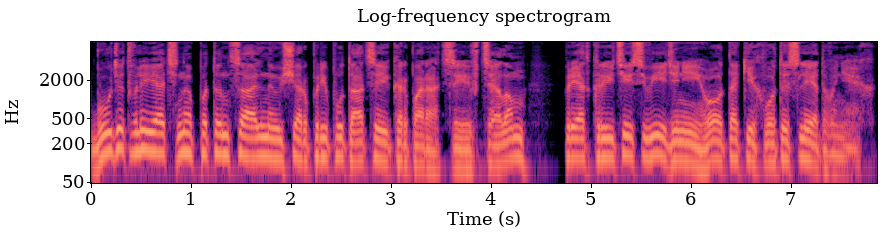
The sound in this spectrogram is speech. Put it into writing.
будет влиять на потенциальный ущерб репутации корпорации в целом при открытии сведений о таких вот исследованиях.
